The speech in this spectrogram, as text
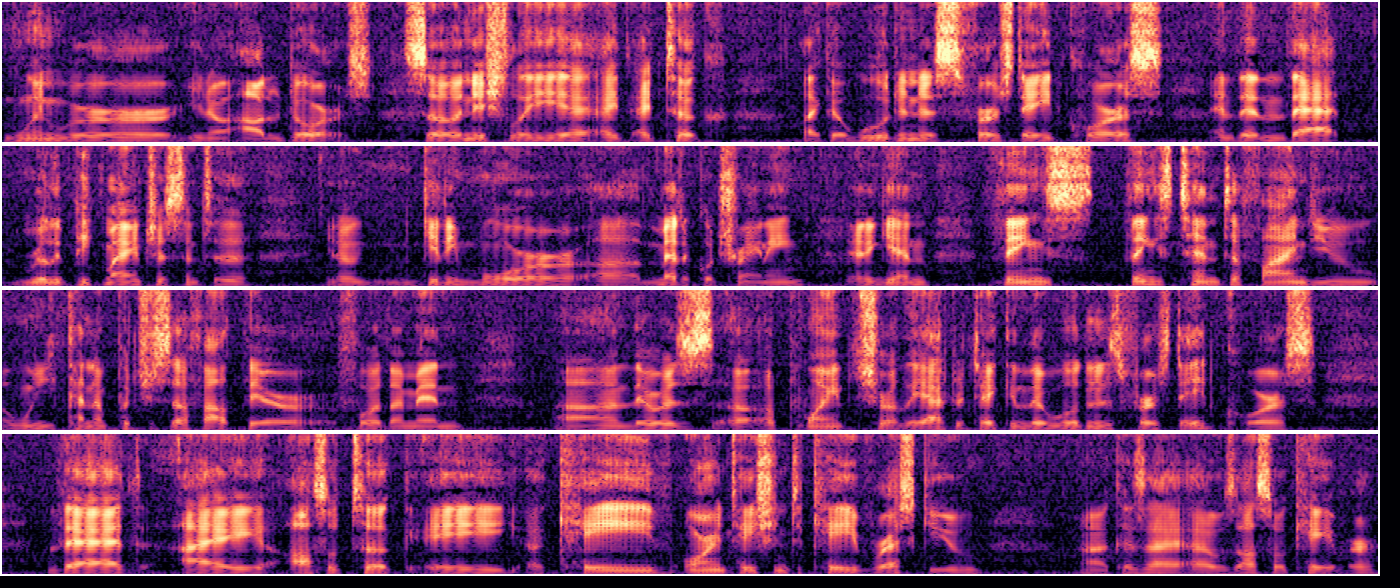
when we're you know out of doors. So initially, I, I took like a wilderness first aid course, and then that really piqued my interest into you know getting more uh, medical training. And again, things things tend to find you when you kind of put yourself out there for them. And uh, there was a, a point shortly after taking the wilderness first aid course that I also took a, a cave orientation to cave rescue because uh, I, I was also a caver.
